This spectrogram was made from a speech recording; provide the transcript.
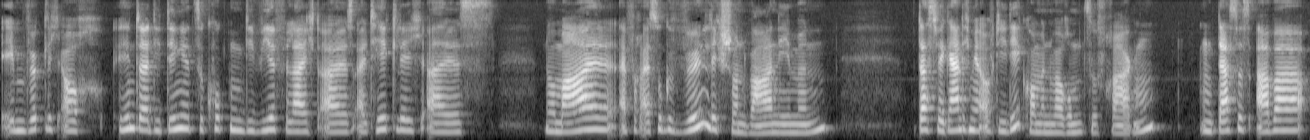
eben wirklich auch hinter die Dinge zu gucken, die wir vielleicht als alltäglich, als normal, einfach als so gewöhnlich schon wahrnehmen, dass wir gar nicht mehr auf die Idee kommen, warum zu fragen. Und dass es aber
